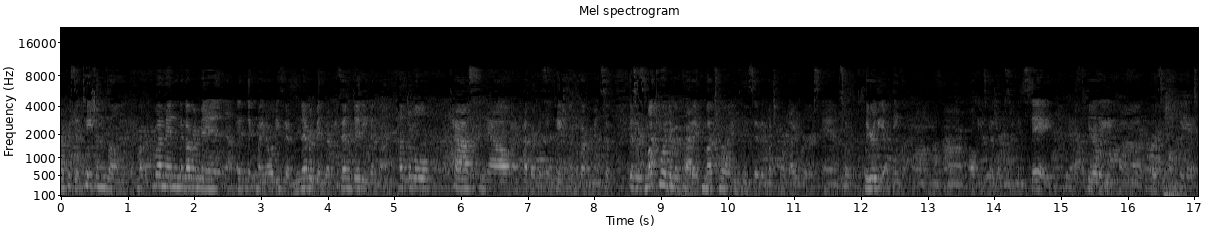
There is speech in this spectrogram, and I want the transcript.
representations on the part of women in the government, ethnic minorities who have never been represented, even the untouchable outcasts now have representation in the government. So this was much more democratic, much more inclusive, and much more diverse. And so clearly, I think on uh, all these measures, you can say that clearly uh, post-conflict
